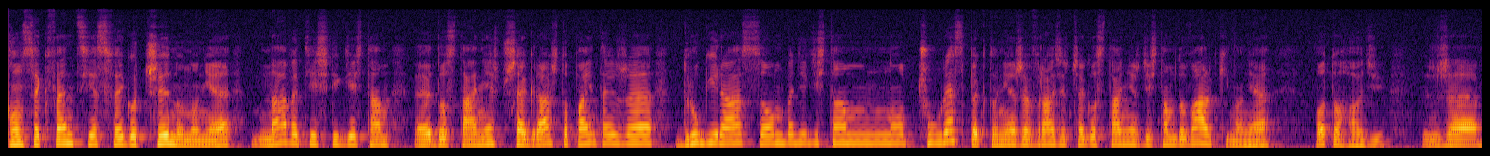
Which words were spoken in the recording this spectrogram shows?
konsekwencje swojego czynu, no nie? Nawet jeśli gdzieś tam e, dostaniesz, przegrasz, to pamiętaj, że drugi raz on będzie gdzieś tam, no, czuł respekt, no nie? Że w razie czego staniesz gdzieś tam do walki, no nie? O to chodzi, że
